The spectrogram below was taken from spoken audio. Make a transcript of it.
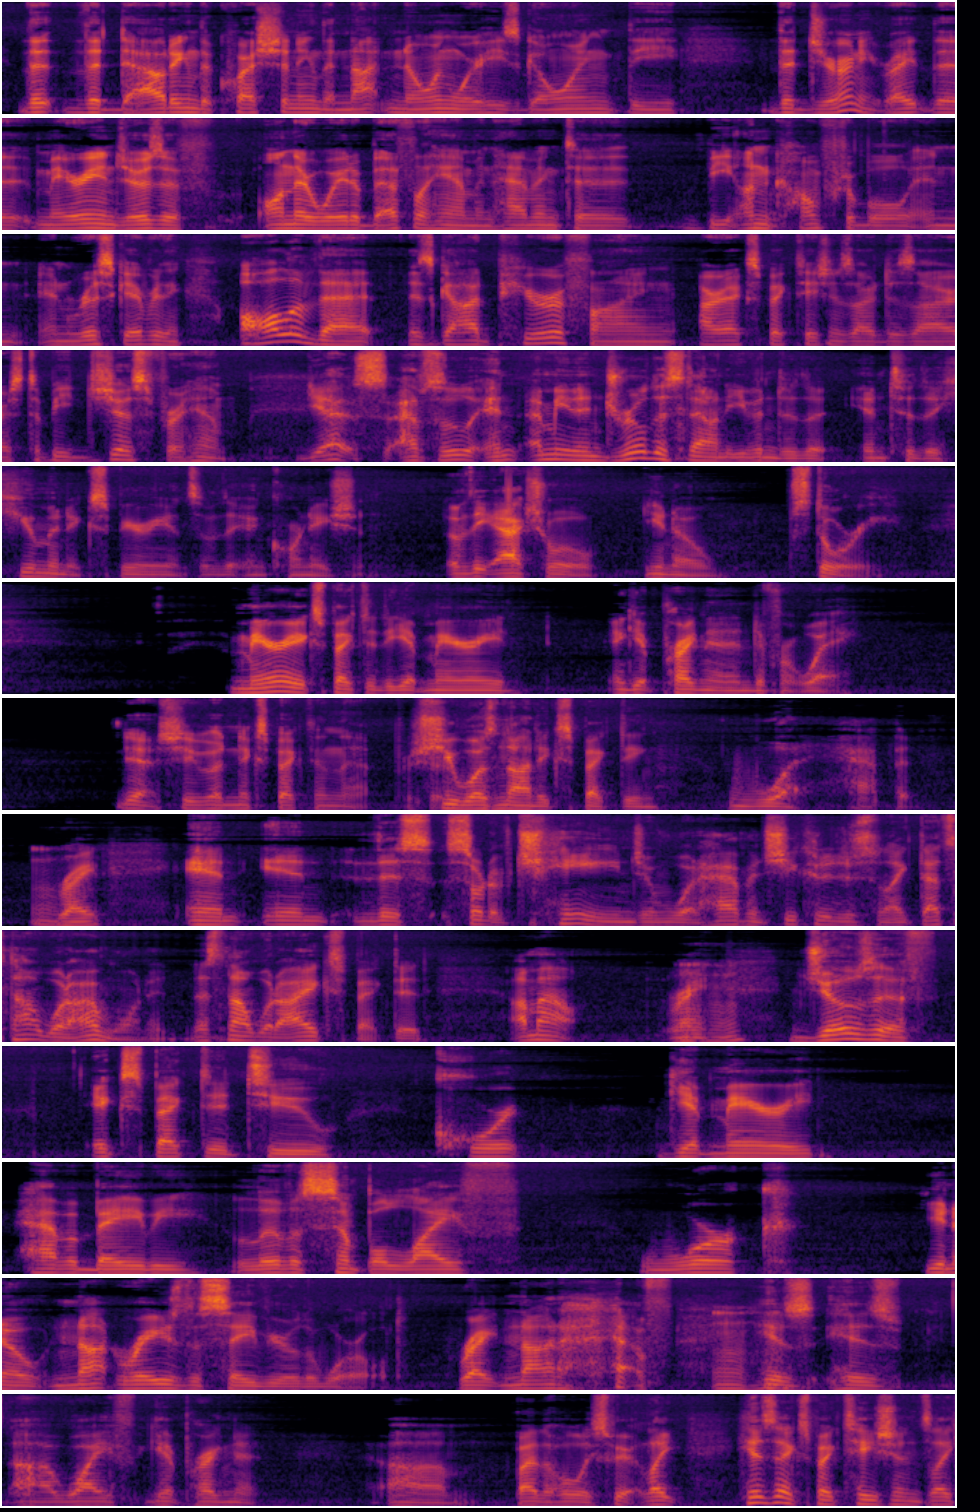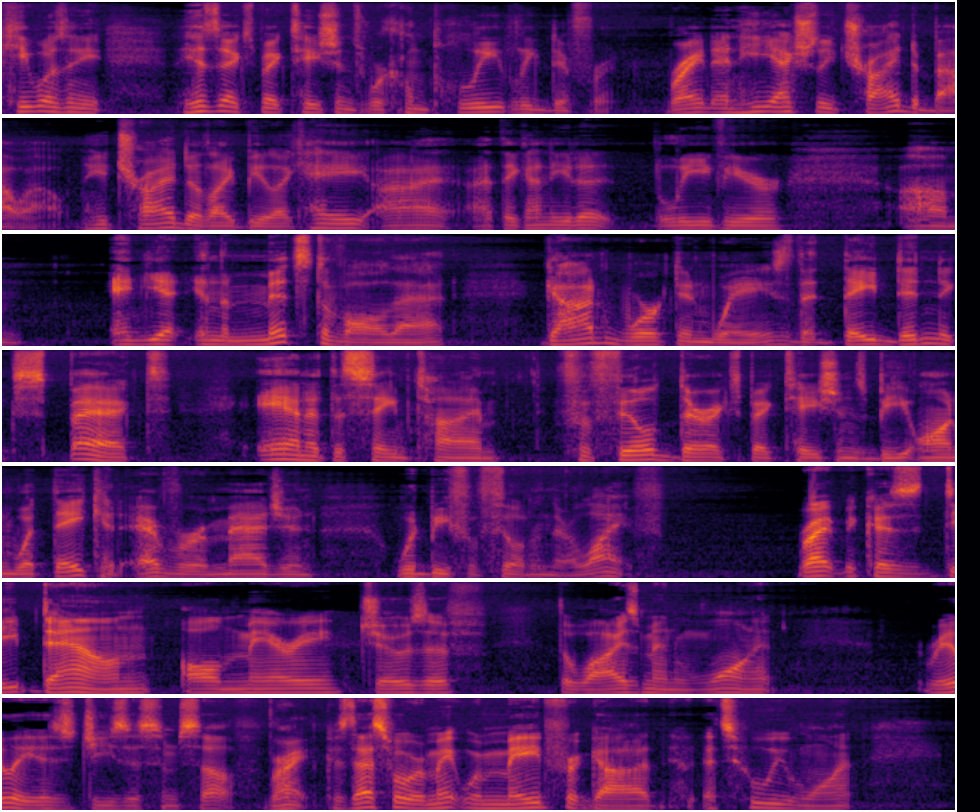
the the doubting, the questioning, the not knowing where he's going, the the journey, right? The Mary and Joseph on their way to Bethlehem and having to be uncomfortable and and risk everything. All of that is God purifying our expectations, our desires to be just for him. Yes, absolutely. And I mean, and drill this down even to the into the human experience of the incarnation, of the actual, you know, story. Mary expected to get married and get pregnant in a different way. Yeah, she wasn't expecting that for sure. She was not expecting what happened, mm-hmm. right? And in this sort of change of what happened, she could have just been like, "That's not what I wanted. That's not what I expected. I'm out." Right? Mm-hmm. Joseph expected to court, get married, have a baby, live a simple life, work, you know, not raise the savior of the world, right? Not have mm-hmm. his his uh, wife get pregnant um, by the Holy Spirit. Like his expectations, like he wasn't. His expectations were completely different, right? And he actually tried to bow out. He tried to like be like, "Hey, I I think I need to leave here." Um, and yet, in the midst of all that, God worked in ways that they didn't expect, and at the same time fulfilled their expectations beyond what they could ever imagine would be fulfilled in their life. Right, because deep down, all Mary, Joseph, the wise men want really is Jesus himself. Right. Because that's what we're made. We're made for God. That's who we want.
